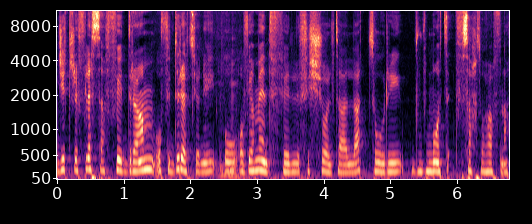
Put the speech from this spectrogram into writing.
ġiet riflessa fid-dramm u fid-direzzjoni u mhm. ovvjament fix-xogħol tal-atturi b'mod f'saħħtu ħafna.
